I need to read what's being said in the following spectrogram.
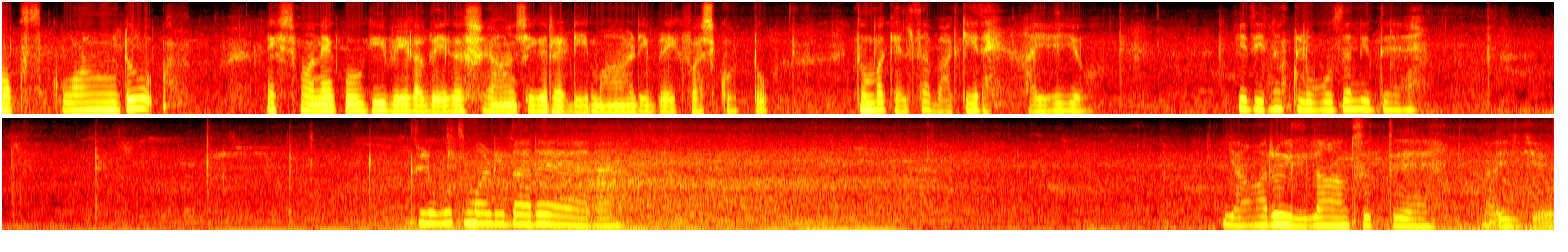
ಮುಗಿಸ್ಕೊಂಡು ನೆಕ್ಸ್ಟ್ ಮನೆಗೆ ಹೋಗಿ ಬೇಗ ಬೇಗ ಶಾಂಶಿಗೆ ರೆಡಿ ಮಾಡಿ ಬ್ರೇಕ್ಫಾಸ್ಟ್ ಕೊಟ್ಟು. ತುಂಬ ಕೆಲಸ ಬಾಕಿ ಇದೆ ಅಯ್ಯಯ್ಯೋ ಇದಿನ್ನೂ ಕ್ಲೋಸಲ್ಲಿದೆ ಕ್ಲೋಸ್ ಮಾಡಿದ್ದಾರೆ. ಯಾರೂ ಇಲ್ಲ ಅನ್ಸುತ್ತೆ. ಅಯ್ಯೋ,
